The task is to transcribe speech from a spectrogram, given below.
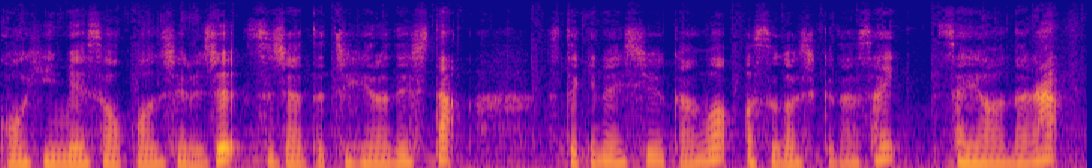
コーヒー瞑想コンシェルジュスジャータ千尋でした。素敵な1週間をお過ごしください。さようなら。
